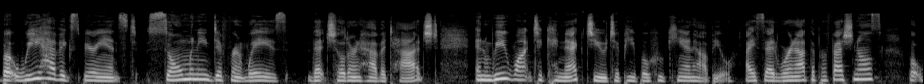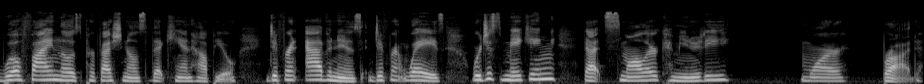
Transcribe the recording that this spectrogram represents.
But we have experienced so many different ways that children have attached, and we want to connect you to people who can help you. I said we're not the professionals, but we'll find those professionals that can help you. Different avenues, different ways. We're just making that smaller community more broad.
